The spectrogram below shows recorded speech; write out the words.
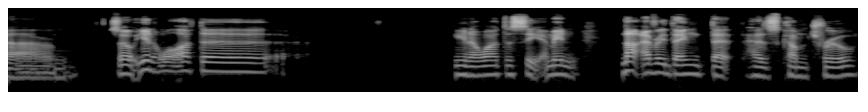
uh um so you know we'll have to you know we'll have to see. I mean, not everything that has come true.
